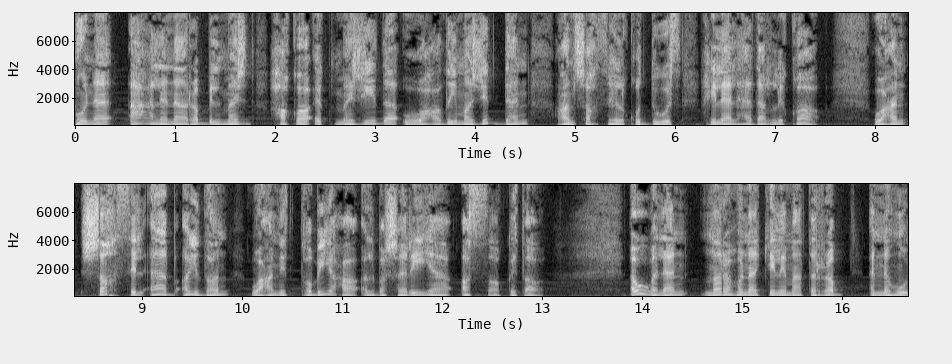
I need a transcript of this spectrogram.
هنا أعلن رب المجد حقائق مجيدة وعظيمة جدا عن شخصه القدوس خلال هذا اللقاء وعن شخص الآب أيضا وعن الطبيعة البشرية الساقطة. اولا نرى هنا كلمات الرب أنه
